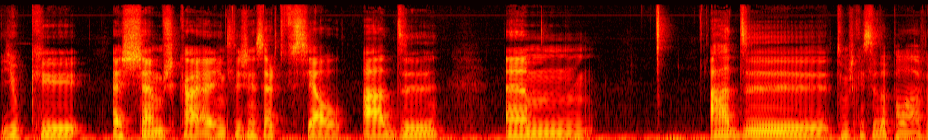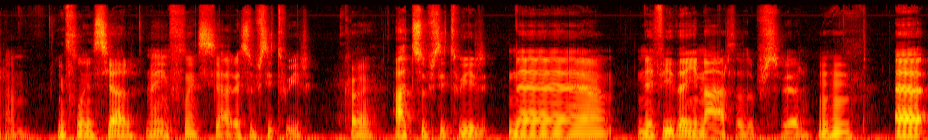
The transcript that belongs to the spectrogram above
E o que achamos que a inteligência artificial há de. hum, há de. Estou-me a esquecer da palavra. Influenciar. Não é influenciar, é substituir. Ok. Há de substituir na, na vida e na arte, estás a perceber? Uhum. Ah,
